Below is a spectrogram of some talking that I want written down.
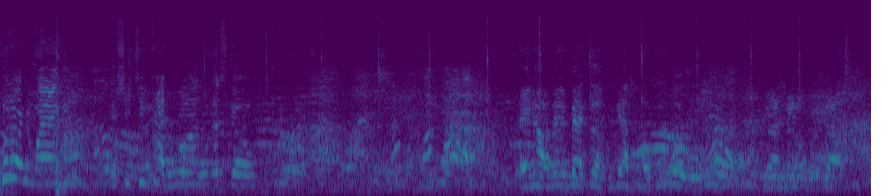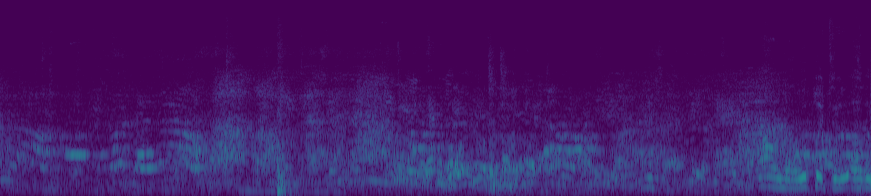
Put her in the wagon. If she keep trying to run, let's go. Hey, no, they back up. We got smoke. Come on. I don't know. We'll put the other.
